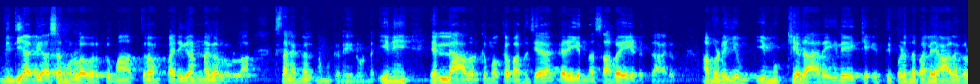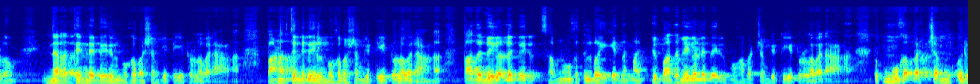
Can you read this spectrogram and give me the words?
വിദ്യാഭ്യാസമുള്ളവർക്ക് മാത്രം പരിഗണനകളുള്ള സ്ഥലങ്ങൾ നമുക്കിടയിലുണ്ട്. ഇനി എല്ലാവർക്കും ഒക്കെ വന്നു ചേരാൻ കഴിയുന്ന സഭയെ എടുത്താലും അവിടെയും ഈ മുഖ്യധാരയിലേക്ക് എത്തിപ്പെടുന്ന പല ആളുകളും നിറത്തിന്റെ പേരിൽ മുഖപക്ഷം കിട്ടിയിട്ടുള്ളവരാണ്. പണത്തിന്റെ പേരിൽ മുഖപക്ഷം കിട്ടിയിട്ടുള്ളവരാണ്. പദവികളുടെ പേരിൽ സമൂഹത്തിൽ വഹിക്കുന്ന മറ്റു പദവികളുടെ പേരിൽ മുഖപക്ഷം കിട്ടിയിട്ടുള്ളവരാണ്. മുഖപക്ഷം ഒരു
